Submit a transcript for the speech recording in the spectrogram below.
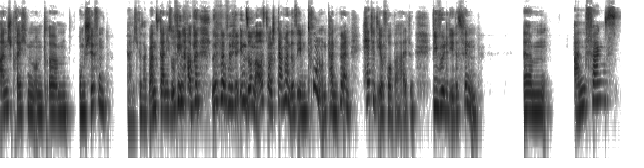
ansprechen und ähm, umschiffen. Ehrlich gesagt waren es gar nicht so viele, aber in so einem Austausch kann man das eben tun und kann hören, hättet ihr Vorbehalte? Wie würdet ihr das finden? Ähm, anfangs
